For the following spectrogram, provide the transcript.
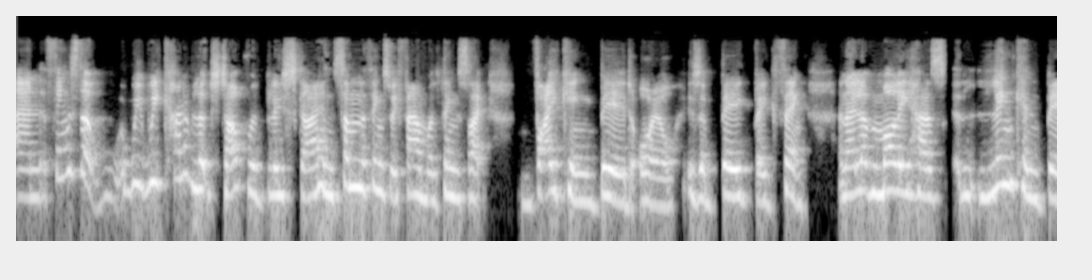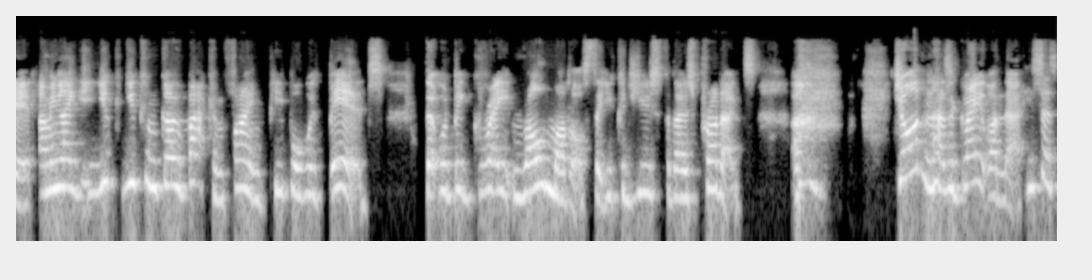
and things that we, we kind of looked up with blue sky and some of the things we found were things like viking beard oil is a big big thing. And i love molly has lincoln beard. I mean like you you can go back and find people with beards that would be great role models that you could use for those products. Um, Jordan has a great one there. He says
